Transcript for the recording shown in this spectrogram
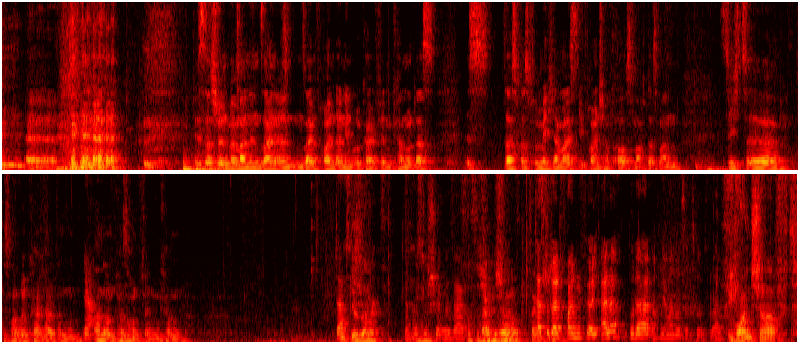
äh, ist das schön, wenn man in, seine, in seinen Freunden dann den Rückhalt finden kann. Und das ist das, was für mich am meisten die Freundschaft ausmacht, dass man sich, äh, dass man Rückhalt halt in Ja. anderen Personen finden kann. Das Gut schön. gesagt. Das hast du schön gesagt. Das hast du schon Dankeschön. gesagt. Das Dankeschön. bedeutet Freundschaft für euch alle oder hat noch jemand was dazu zu sagen? Freundschaft.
